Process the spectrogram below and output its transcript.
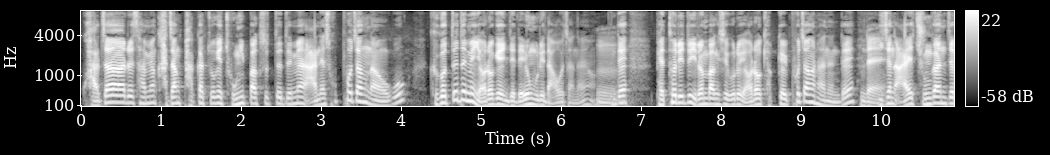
과자를 사면 가장 바깥쪽에 종이 박스 뜯으면 안에 소포장 나오고 그거 뜯으면 여러 개 이제 내용물이 나오잖아요. 음. 근데 배터리도 이런 방식으로 여러 겹겹이 포장을 하는데 네. 이제는 아예 중간재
